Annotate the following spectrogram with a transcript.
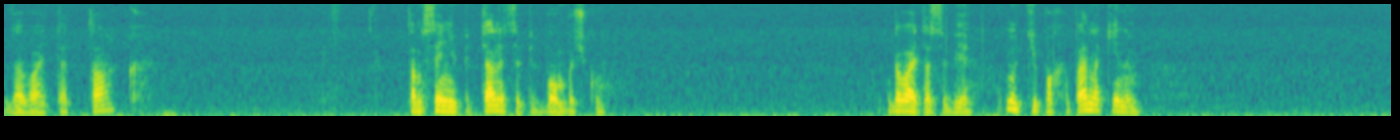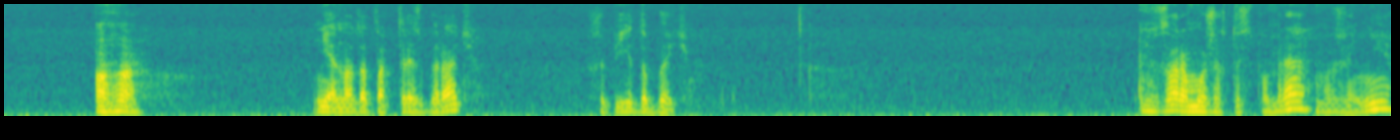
Давайте так. Там синій підтягнеться під бомбочку. Давайте собі, ну, типа ХП накинем. Ага. Не, надо так три збирати, щоб її добити. Зараз може хтось помре, може ні.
